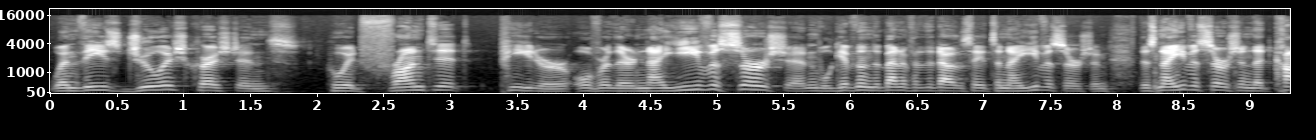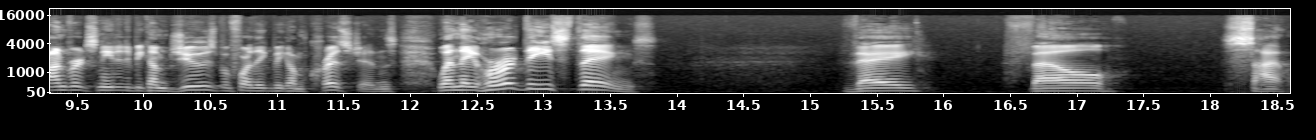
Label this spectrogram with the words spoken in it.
When these Jewish Christians who had fronted Peter over their naive assertion. We'll give them the benefit of the doubt and say it's a naive assertion. This naive assertion that converts needed to become Jews before they could become Christians. When they heard these things, they fell silent.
